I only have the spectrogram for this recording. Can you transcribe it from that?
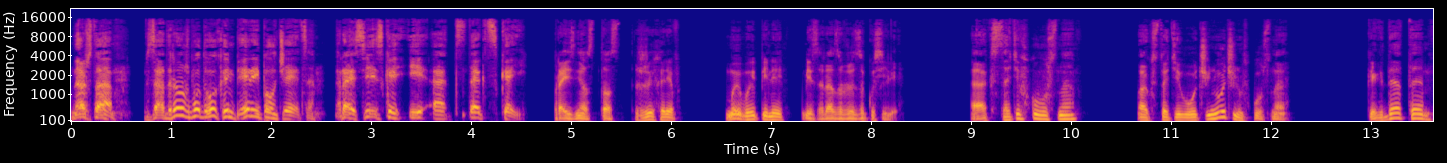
«Ну что, за дружбу двух империй получается, российской и ацтекской», — произнес тост Жихарев. Мы выпили и сразу же закусили. А, кстати, вкусно. А, кстати, очень-очень вкусно. Когда-то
